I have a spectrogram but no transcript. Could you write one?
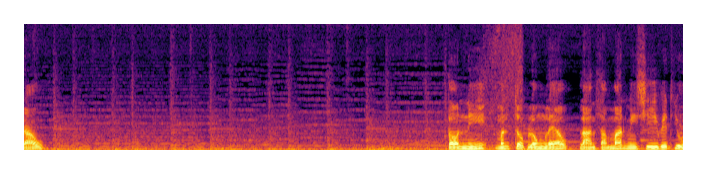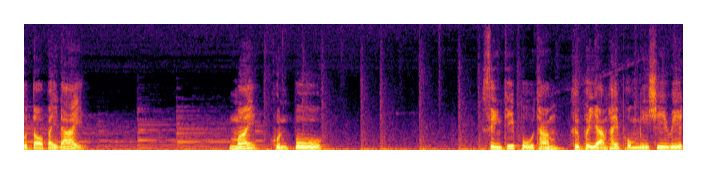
เรา ตอนนี้มันจบลงแล้วหลานสามารถมีชีวิตอยู่ต่อไปได้ ไม่ คุณปู สิ่งที่ปู่ทำคือพยายามให้ผมมีชีวิต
